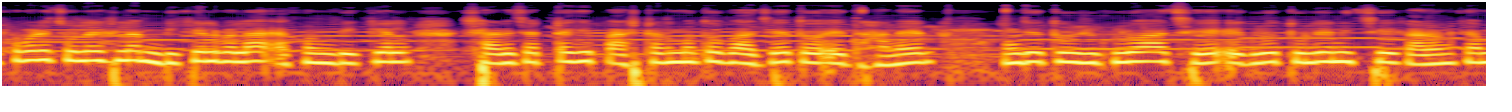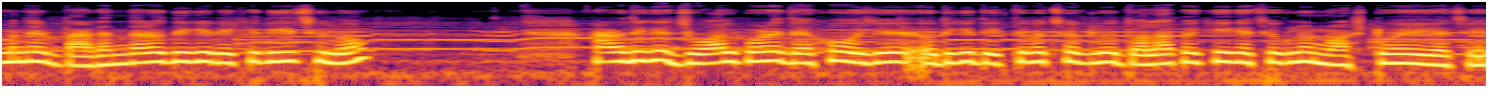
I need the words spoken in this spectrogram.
একেবারে চলে এসলাম বিকেলবেলা, এখন বিকেল সাড়ে চারটা কি পাঁচটার মতো বাজে, তো এই ধানের যে তুষগুলো আছে, এগুলো তুলে নিচ্ছি, কারণ কি আমাদের বারান্দার ওদিকে রেখে দিয়েছিল। আর ওদিকে জল পরে দেখো, ওই যে ওদিকে দেখতে পাচ্ছ এগুলো দলা পেকে গেছে, ওগুলো নষ্ট হয়ে গেছে।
